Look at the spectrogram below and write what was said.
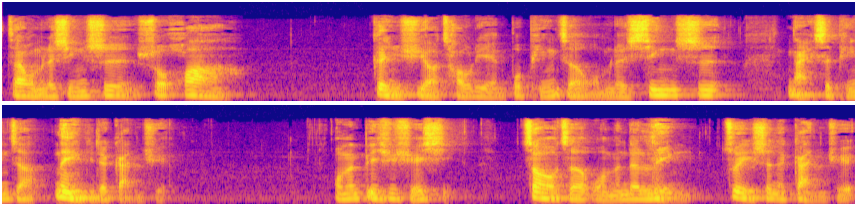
在我们的行事说话，更需要操练，不凭着我们的心思，乃是凭着内里的感觉。我们必须学习，照着我们的灵最深的感觉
